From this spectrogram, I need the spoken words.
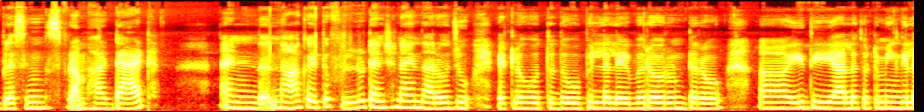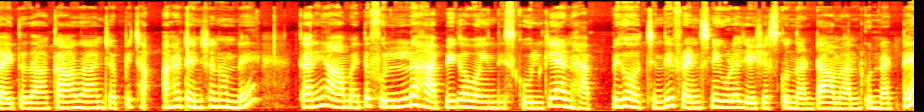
blessings from her dad. And నాకైతే ఫుల్ టెన్షన్ అయింది ఆ రోజు. ఎట్లా పోతుందో పిల్లలు ఎవరెవరు ఉంటారో? ఇది వాళ్ళతోటి మింగిల్ అవుతుందా కాదా? అని చెప్పి చాలా టెన్షన్ ఉండే. కానీ ఆమె అయితే ఫుల్ హ్యాపీగా పోయింది స్కూల్‌కి. అండ్ హ్యాపీగా వచ్చింది. ఫ్రెండ్స్‌ని కూడా చేసేసుకుందంట ఆమె అనుకున్నట్టే.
